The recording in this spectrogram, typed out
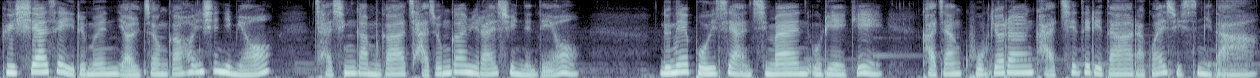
그 씨앗의 이름은 열정과 헌신이며 자신감과 자존감이라 할 수 있는데요. 눈에 보이지 않지만 우리에게 가장 고결한 가치들이다 라고 할 수 있습니다.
